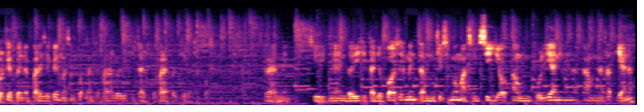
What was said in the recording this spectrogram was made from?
porque pues me parece que es más importante para lo digital que para cualquier otra cosa. Realmente, ¿sí? en lo digital yo puedo segmentar muchísimo más sencillo a un Julián y una- a una Tatiana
